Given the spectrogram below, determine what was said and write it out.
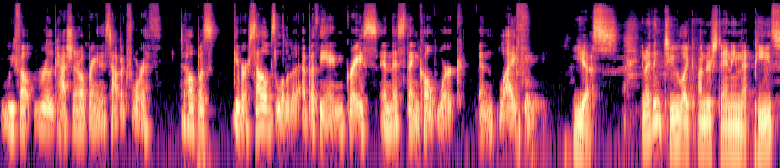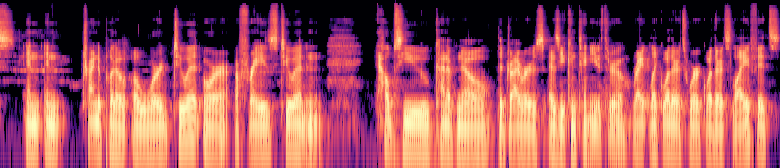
we felt really passionate about bringing this topic forth to help us give ourselves a little bit of empathy and grace in this thing called work and life. Yes. And I think too, like understanding that piece and, and trying to put a, a word to it or a phrase to it and helps you kind of know the drivers as you continue through, right? Like whether it's work, whether it's life, it's,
